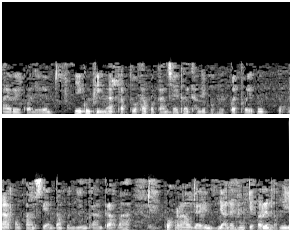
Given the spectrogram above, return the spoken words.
ตายเร็วกว่าเดิมอีกุ้ยผิงอาจปรับตัวเข้ากับการใช้ถ้อยคำที่เปิดเผย อุกอาจของฟ้านเสียนต้องฝืนยิ้มพรางกล่าวว่า พวกเราอย่าอย่าได้ยุ่งเกี่ยวกับเรื่องเหล่านี้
